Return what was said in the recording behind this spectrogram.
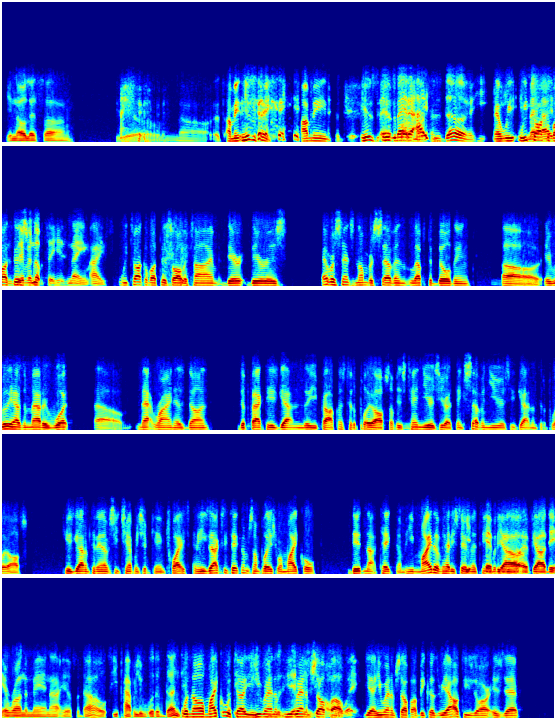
You know, let's um. Yeah, no. I mean, here's the thing. I mean, here's, here's the man, bottom line. Ice is done. He, And we- we man, talk Ice about is this living up to his name, Ice. we talk about this all the time. There, there is ever since number seven left the building, uh, it really hasn't mattered what uh, Matt Ryan has done. The fact that he's gotten the Falcons to the playoffs of his ten years here, I think seven years he's gotten them to the playoffs. He's got them to the NFC Championship game twice, and he's actually taken them someplace where Michael did not take them. He might have had he stayed on the team, if but y'all if y'all didn't run the man out here for dogs, he probably would have done that. Well, no, Michael will tell you he he ran he ran himself out. Yeah, he ran himself out because realities are is that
